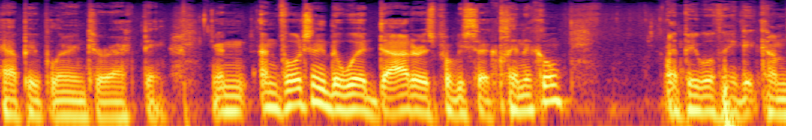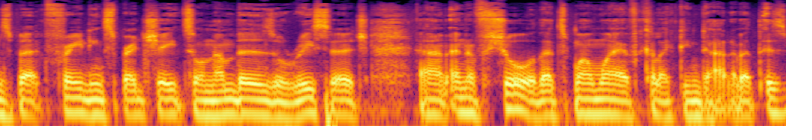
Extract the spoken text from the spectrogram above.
how people are interacting. And unfortunately, the word data is probably so clinical and people think it comes back feeding spreadsheets or numbers or research, um, and of sure that's one way of collecting data. But there's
